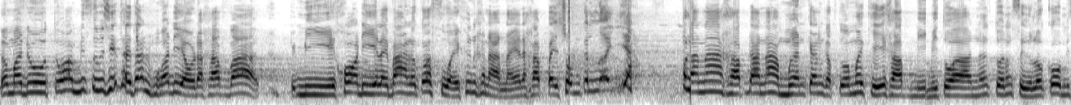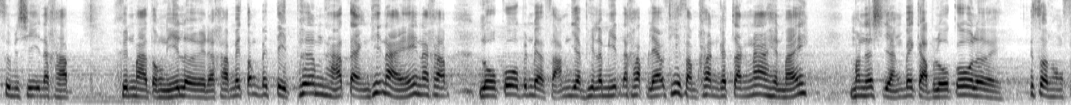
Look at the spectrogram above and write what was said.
เรามาดูตัวมิ t ซูบิชิไททันหัวเดี่ยวนะครับ ว่ามีข้อดีอะไรบ้างแล้วก็สวยขึ้นขนาดไหนนะครับ ไปชมกันเลยยะด้านหน้าครับด้านหน้าเหมือนกันกับตัวเมื่อกี้ครับ มีมีตัวตัวหนังสือโลโก้มิซูบิชินะครับขึ้นมาตรงนี้เลยนะครับ ไม่ต้องไปติดเพิ่มหาแต่งที่ไหนนะครับ โลโก้เป็นแบบสามเหลี่ยมพีระมิดนะครับ แล้วที่สำคัญกระจังหน้าเห็นไหม มันจะเฉียงไปกับโลโก้เลยในส่วนของไฟ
